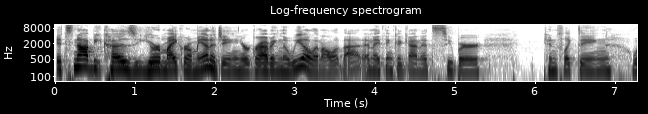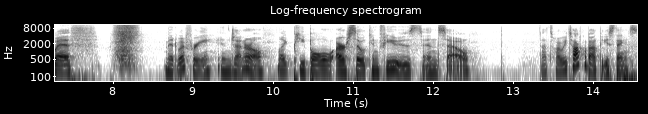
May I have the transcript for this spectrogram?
it's not because you're micromanaging and you're grabbing the wheel and all of that and i think again it's super conflicting with midwifery in general like people are so confused and so that's why we talk about these things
